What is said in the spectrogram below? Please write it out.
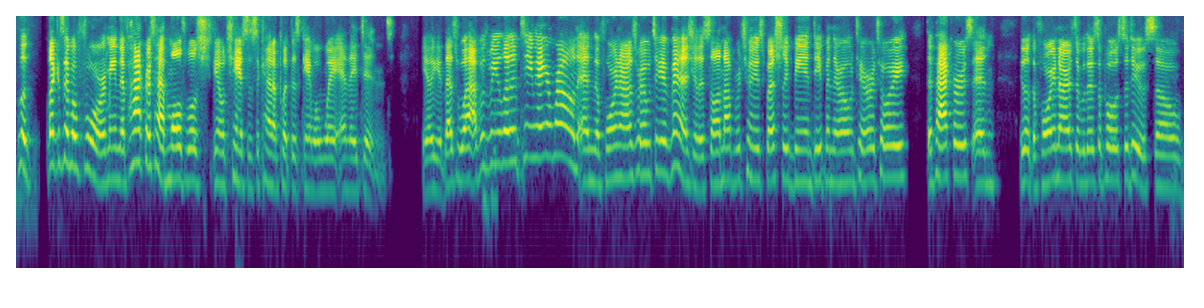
look, like I said before, I mean the Packers had multiple you know chances to kind of put this game away, and they didn't. You know, that's what happens when mm-hmm. you let a team hang around, and the 49ers were able to take advantage. You know, they saw an opportunity, especially being deep in their own territory, the Packers, and you know, the 49ers did what they're supposed to do. So,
